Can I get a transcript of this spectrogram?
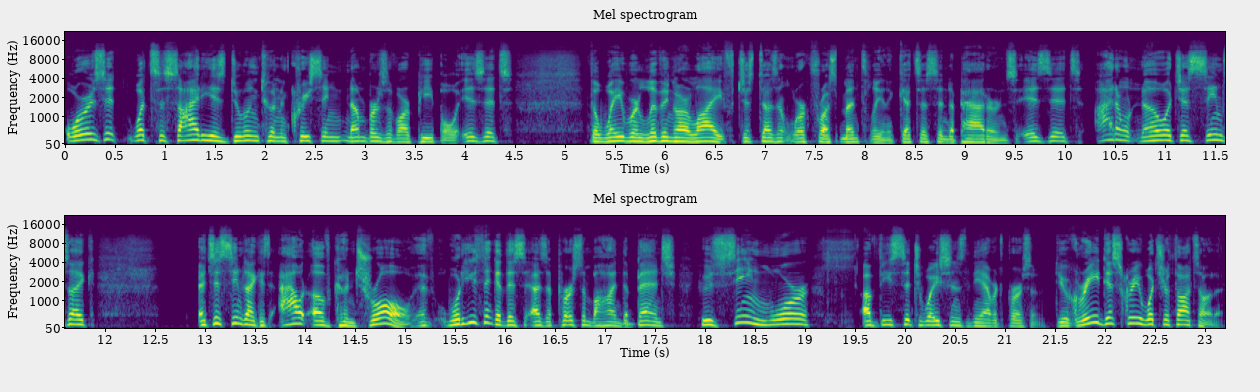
Or is it what society is doing to an increasing numbers of our people? Is it the way we're living our life just doesn't work for us mentally and it gets us into patterns? Is it, I don't know, it just seems like it just seems like it's out of control. What do you think of this as a person behind the bench who's seeing more of these situations than the average person? Do you agree, disagree? What's your thoughts on it?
